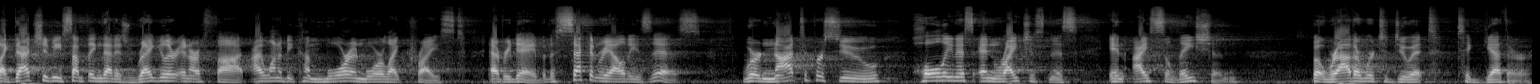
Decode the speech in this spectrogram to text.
Like that should be something that is regular in our thought. I want to become more and more like Christ every day. But the second reality is this we're not to pursue holiness and righteousness in isolation, but rather we're to do it together.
